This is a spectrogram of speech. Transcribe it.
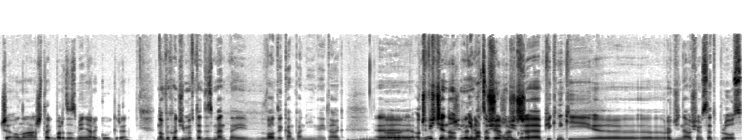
czy ona aż tak bardzo zmienia reguły gry? No wychodzimy wtedy z mętnej wody kampanijnej, tak? No, e, ja, oczywiście, no, nie ma co się łudzić, że pikniki e, e Rodzina 800+, plus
